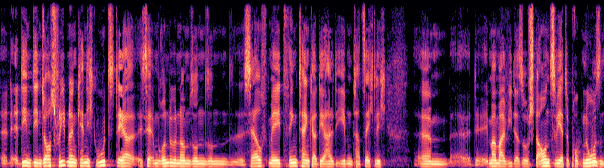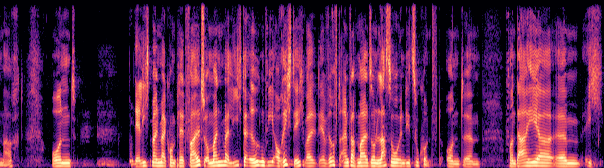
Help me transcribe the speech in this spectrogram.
äh, den, den, George Friedman kenne ich gut. Der ist ja im Grunde genommen so ein, so ein self-made Think-Tanker, der halt eben tatsächlich ähm, immer mal wieder so staunenswerte Prognosen macht. Und der liegt manchmal komplett falsch und manchmal liegt er irgendwie auch richtig, weil der wirft einfach mal so ein Lasso in die Zukunft. Und ähm, von daher, ähm, ich,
